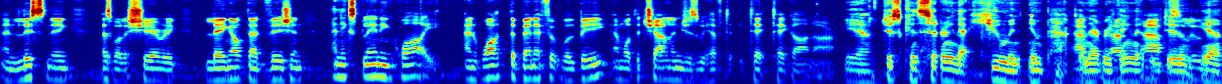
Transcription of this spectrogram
and listening as well as sharing, laying out that vision and explaining why and what the benefit will be and what the challenges we have to t- take on are. Yeah, just considering that human impact and everything that absolutely. we do. Yeah.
